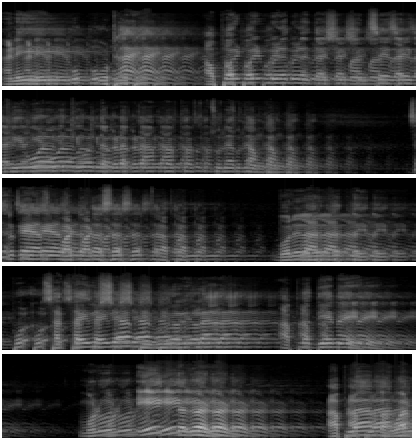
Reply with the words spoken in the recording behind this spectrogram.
आणि खूप मोठा आहे. अपॉइंटमेंट मिळत नाही अशी माणसं आहेत. आणि केवळ आणि केवळ काम करतात चुन्यात काम काम करतात. जर काही असं वाटत असेल तर आपण बोलायला हरकत नाही. सत्तावीसच्या फेब्रुवारीला आपलं देणं आहे. म्हणून एक दगड आपला भगवान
